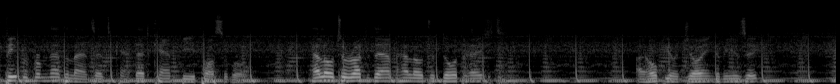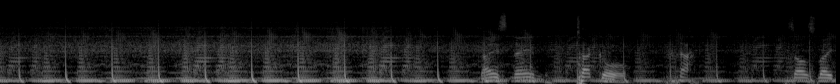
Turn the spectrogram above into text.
People from Netherlands. That can that can't be possible. Hello to Rotterdam. Hello to Dordrecht. I hope you're enjoying the music. Nice name, taco. Sounds like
